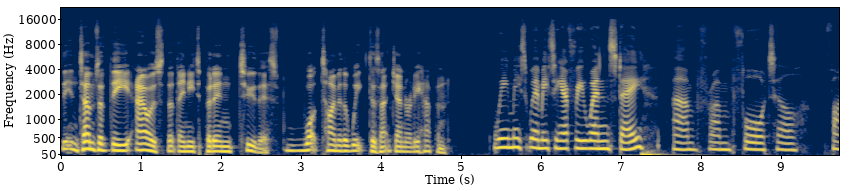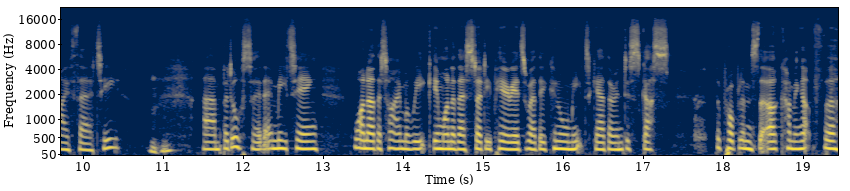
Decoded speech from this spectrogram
in terms of the hours that they need to put into this, what time of the week does that generally happen? We meet. We're meeting every Wednesday um, from four till five thirty. Mm-hmm. Um, but also, they're meeting one other time a week in one of their study periods where they can all meet together and discuss the problems that are coming up for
